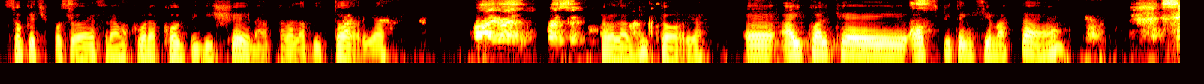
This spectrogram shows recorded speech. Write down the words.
so che ci possono essere ancora colpi di scena tra la vittoria. Vai, vai, vai se- Tra la vittoria. Eh, hai qualche ospite insieme a te? Sì,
